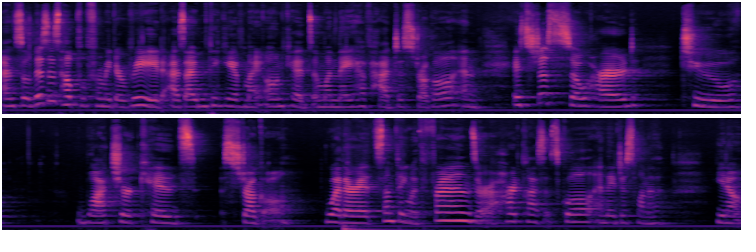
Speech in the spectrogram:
And so this is helpful for me to read as I'm thinking of my own kids and when they have had to struggle. And it's just so hard to watch your kids struggle whether it's something with friends or a hard class at school and they just want to you know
